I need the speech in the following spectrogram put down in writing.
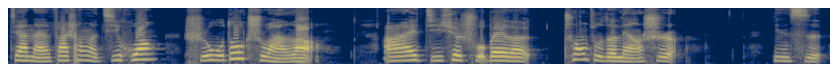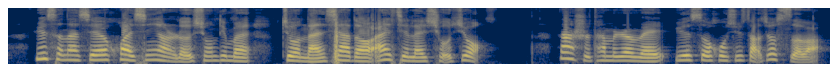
迦南发生了饥荒，食物都吃完了，而埃及却储备了。充足的粮食，因此约瑟那些坏心眼儿的兄弟们就南下到埃及来求救。那时他们认为约瑟或许早就死了，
